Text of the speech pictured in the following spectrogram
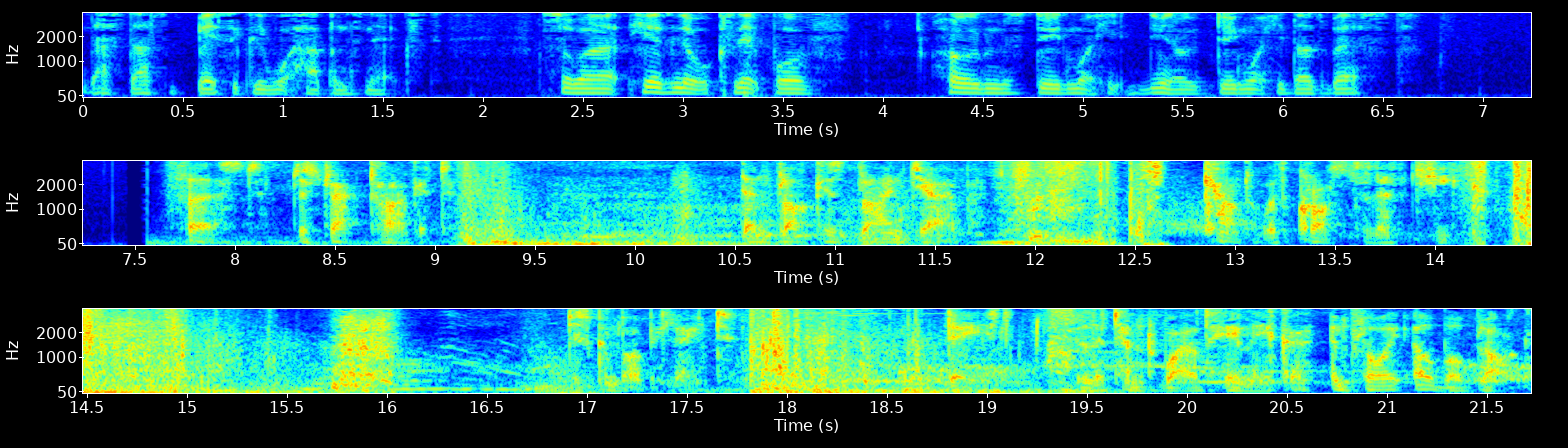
that's that's basically what happens next. So uh, here's a little clip of Holmes doing what he you know doing what he does best. First, distract target. Then block his blind jab. Counter with cross to left cheek. Discombobulate. Dazed, he'll attempt wild haymaker. Employ elbow block.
